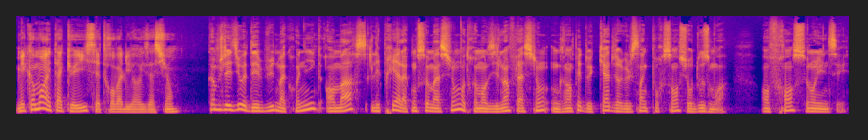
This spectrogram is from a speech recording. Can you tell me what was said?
Mais comment est accueillie cette revalorisation? Comme je l'ai dit au début de ma chronique, en mars, les prix à la consommation, autrement dit l'inflation, ont grimpé de 4,5% sur 12 mois en France selon l'INSEE.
